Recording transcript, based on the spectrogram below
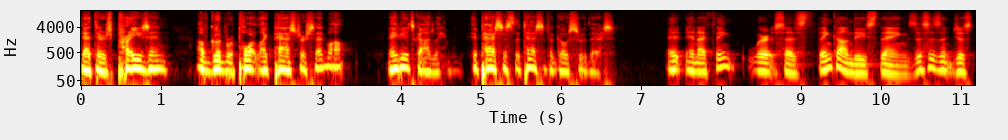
that there's praise in of good report, like Pastor said? Well, maybe it's godly. It passes the test if it goes through this. And I think where it says, think on these things, this isn't just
